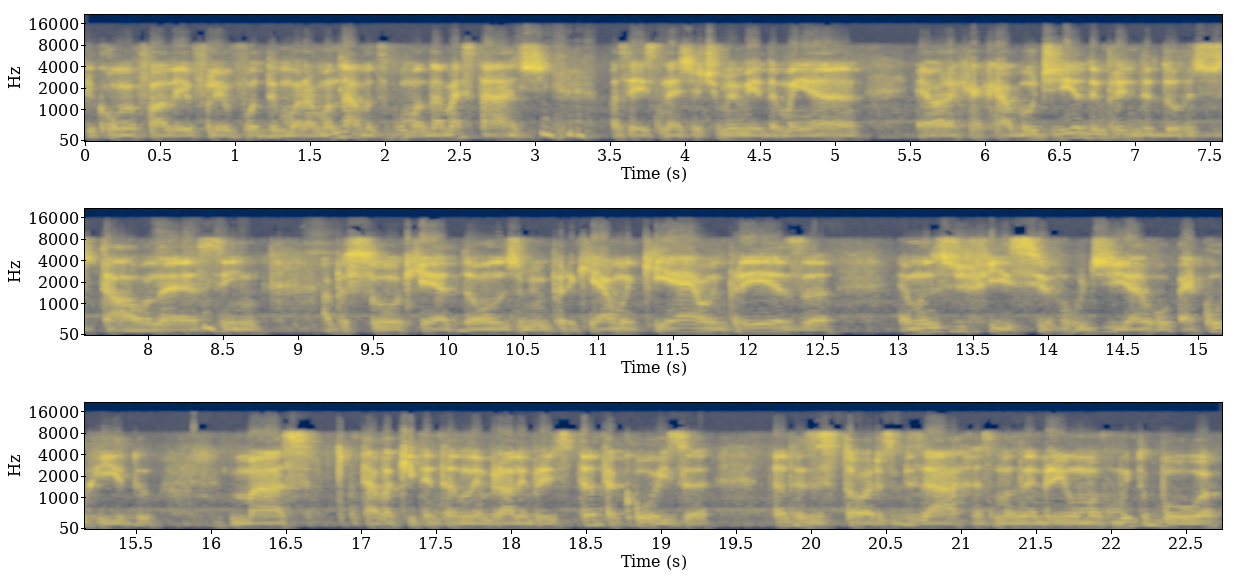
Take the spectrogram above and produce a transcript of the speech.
E como eu falei, eu falei, eu vou demorar a mandar, mas eu vou mandar mais tarde. mas é isso, né, gente? Uma e meia da manhã é a hora que acaba o dia do empreendedor digital, né? Assim, a pessoa que é dono de uma empresa, que é uma, que é uma empresa, é muito difícil, o dia é corrido. Mas estava aqui tentando lembrar, lembrei de tanta coisa, tantas histórias bizarras, mas lembrei uma muito boa.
